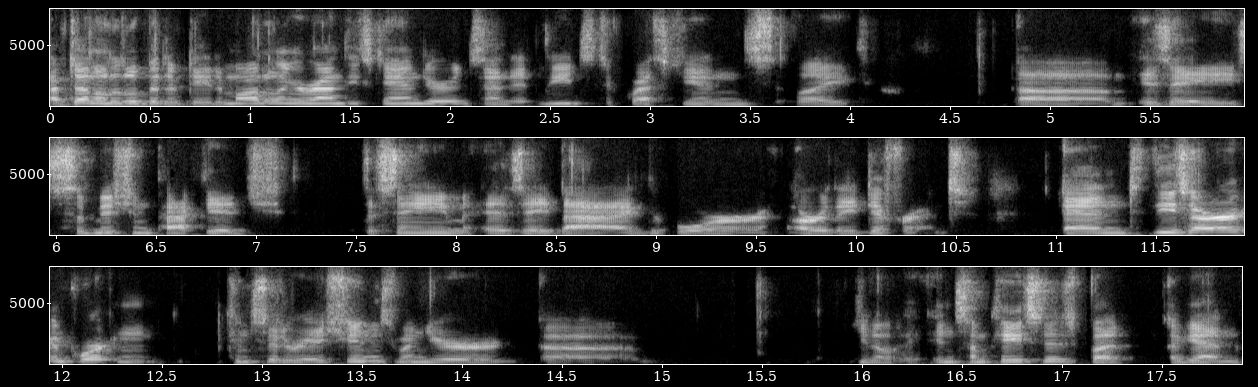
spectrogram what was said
I've done a little bit of data modeling around these standards and it leads to questions like, um, is a submission package the same as a bag or are they different? And these are important considerations when you're, uh, you know, in some cases. But again,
